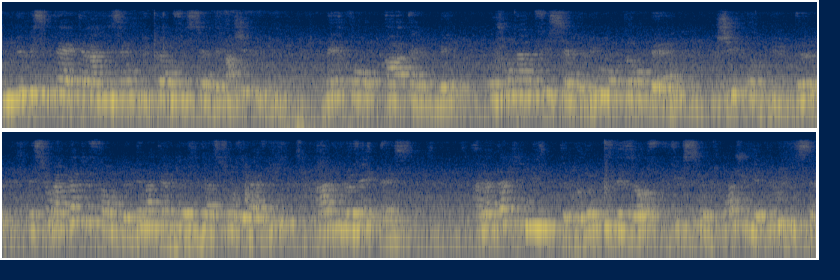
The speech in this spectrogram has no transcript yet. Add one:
Une publicité a été réalisée au bulletin officiel des marchés publics, BOAMB, au journal officiel de l'Union européenne, JOUE, et sur la plateforme de dématérialisation de la ville, AWS. À la date limite de remise des offres, fixée au 3 juillet 2017,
